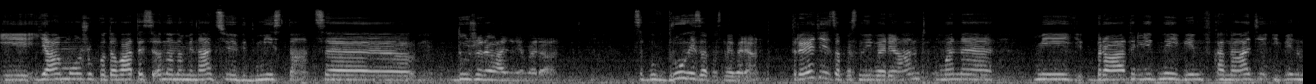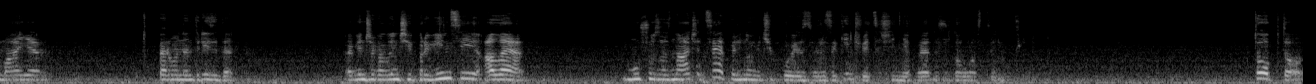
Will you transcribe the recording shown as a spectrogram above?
І я можу подаватися на номінацію від міста. Це дуже реальний варіант. Це був другий запасний варіант. Третій запасний варіант. У мене Мій брат рідний, він в Канаді і він має permanent resident. Він живе в іншій провінції, але мушу зазначити, це я пильную, чи поїзд вже закінчується чи ні, бо я дуже довго стою вже. Тобто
